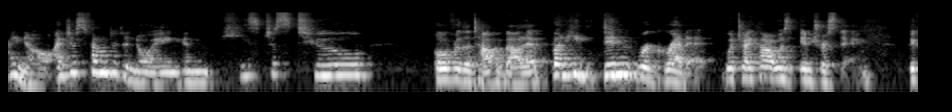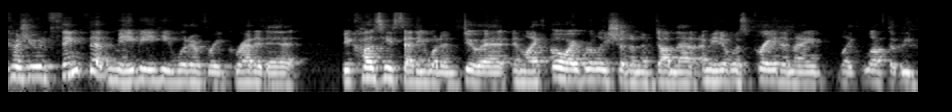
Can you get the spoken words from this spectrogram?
I know. I just found it annoying, and he's just too over the top about it. But he didn't regret it, which I thought was interesting because you would think that maybe he would have regretted it because he said he wouldn't do it and like oh i really shouldn't have done that i mean it was great and i like love that we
